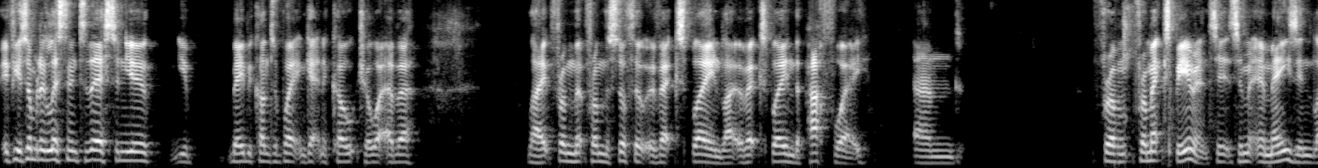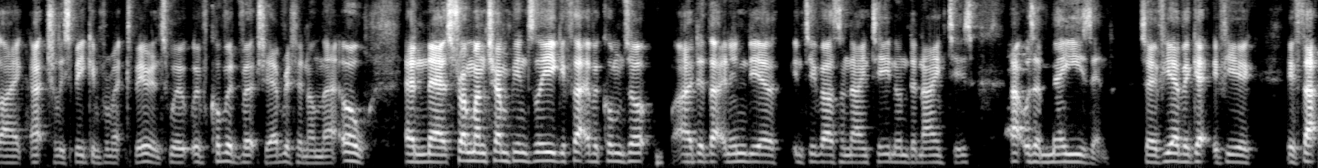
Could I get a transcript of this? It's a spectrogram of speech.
if you're somebody listening to this and you you maybe contemplating getting a coach or whatever, like from the from the stuff that we've explained, like we've explained the pathway, and from from experience, it's amazing. Like actually speaking from experience, we have covered virtually everything on that. Oh, and uh, Strongman Champions League, if that ever comes up, I did that in India in 2019 under 90s. That was amazing. So if you ever get if you if that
